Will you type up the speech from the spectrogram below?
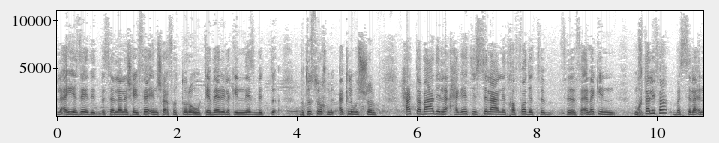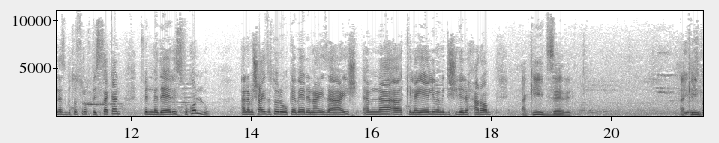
لا هي زادت بس اللي أنا شايفاه إنشاء في الطرق والكباري لكن الناس بت بتصرخ من الأكل والشرب. حتى بعد الحاجات السلع اللي اتخفضت في, في, في أماكن مختلفة بس لا الناس بتصرخ في السكن في المدارس في كله. أنا مش عايزة طرق وكباري أنا عايزة أعيش أمنة أكل عيالي ما مديش ايدي للحرام أكيد زادت أكيد.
